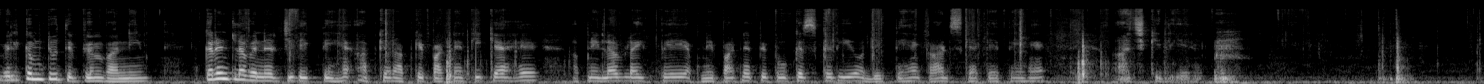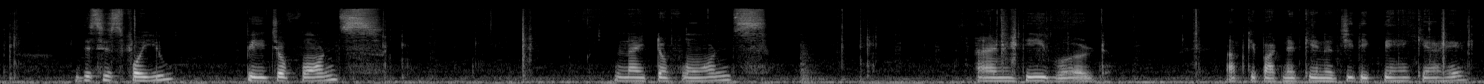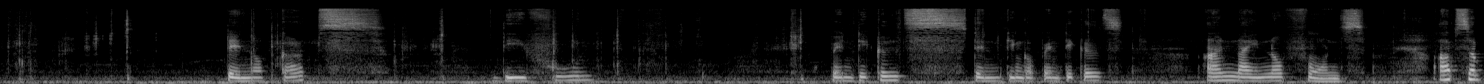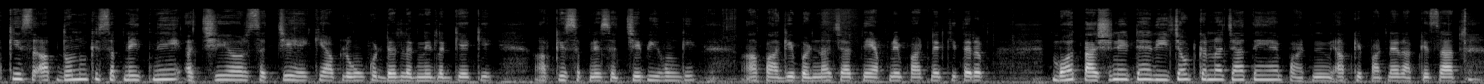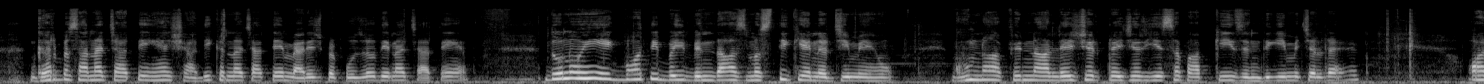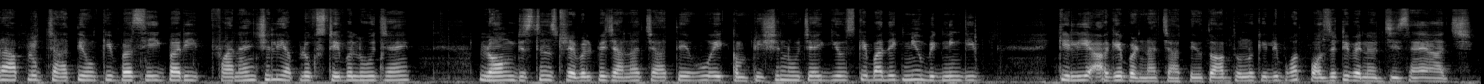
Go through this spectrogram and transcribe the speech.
Welcome to Divyam Vani. Current love energy देखते हैं आपके और आपके पार्टनर की क्या है। अपनी लव लाइफ पे, अपने पार्टनर पे फोकस करिए और देखते हैं कार्ड्स क्या कहते हैं आज के लिए। This is for you page of wands knight of wands and the world आपके पार्टनर की एनर्जी देखते हैं क्या है। Ten of cups the fool pentacles ten king of pentacles and nine of phones आप सबके आप दोनों के सपने इतने अच्छे और सच्चे हैं कि आप लोगों को डर लगने लग गया कि आपके सपने सच्चे भी होंगे। आप आगे बढ़ना चाहते हैं, अपने पार्टनर की तरफ़ बहुत पैशनेट हैं रीच आउट करना चाहते हैं पार्टनर आपके पार्टनर आपके साथ घर बसाना चाहते हैं, शादी करना चाहते हैं मैरिज प्रपोजल देना चाहते हैं। दोनों ही एक बहुत ही बिंदास, मस्ती की एनर्जी में हो। घूमना, फिरना लेजर प्लेजर ये सब आपकी ज़िंदगी में चल रहा है। और आप लोग चाहते हो कि बस एक बारी फाइनेंशियली आप लोग स्टेबल हो जाएँ। लॉन्ग डिस्टेंस ट्रेवल पे जाना चाहते हो, एक कंप्लीशन हो जाएगी, उसके बाद एक न्यू बिगनिंग की, के लिए आगे बढ़ना चाहते हो। तो आप दोनों के लिए बहुत पॉजिटिव एनर्जीज हैं आज।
